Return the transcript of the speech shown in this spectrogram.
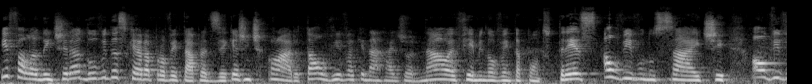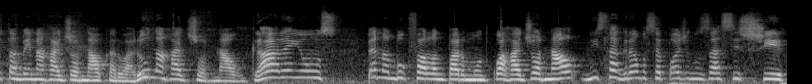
E falando em tirar dúvidas, quero aproveitar para dizer que a gente, claro, está ao vivo aqui na Rádio Jornal, FM 90.3, ao vivo no site, ao vivo também na Rádio Jornal Caruaru, na Rádio Jornal Garanhuns, Pernambuco falando para o mundo com a Rádio Jornal. No Instagram você pode nos assistir.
